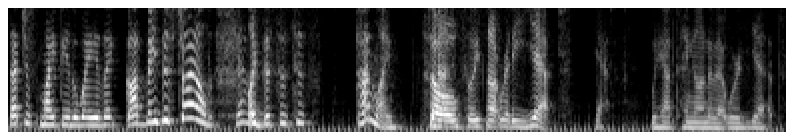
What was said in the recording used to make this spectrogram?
that just might be the way that God made this child. Yeah. Like this is His timeline. So Not- so he's not ready yet. yes. We have to hang on to that word yet.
